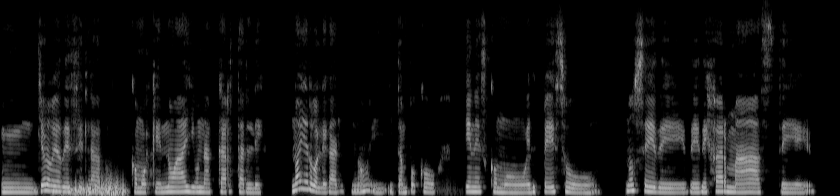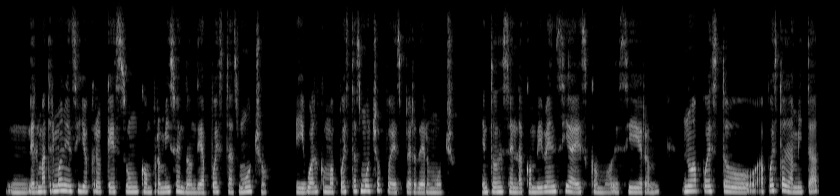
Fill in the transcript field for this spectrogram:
mm, yo lo veo de ese lado, como que no hay una carta legal, no hay algo legal, ¿no? Y, tampoco tienes como el peso, no sé, de, de dejar más, de mm, el matrimonio en sí yo creo que es un compromiso en donde apuestas mucho, e igual como apuestas mucho, puedes perder mucho. Entonces en la convivencia es como decir, no ha puesto, ha puesto la mitad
